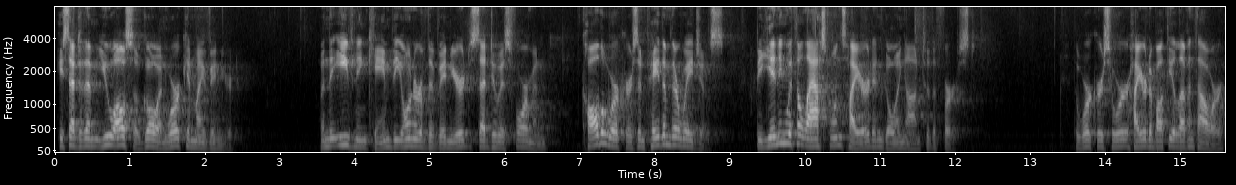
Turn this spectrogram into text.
He said to them, You also go and work in my vineyard. When the evening came, the owner of the vineyard said to his foreman, Call the workers and pay them their wages, beginning with the last ones hired and going on to the first. The workers who were hired about the eleventh hour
